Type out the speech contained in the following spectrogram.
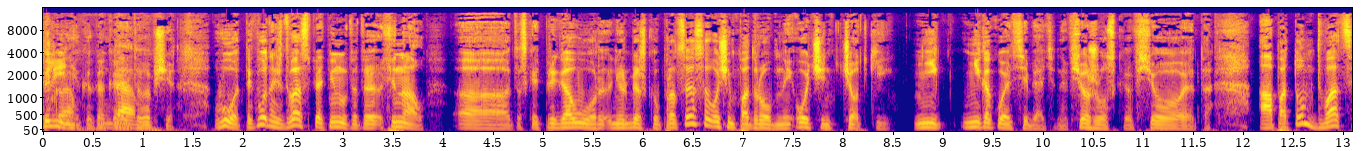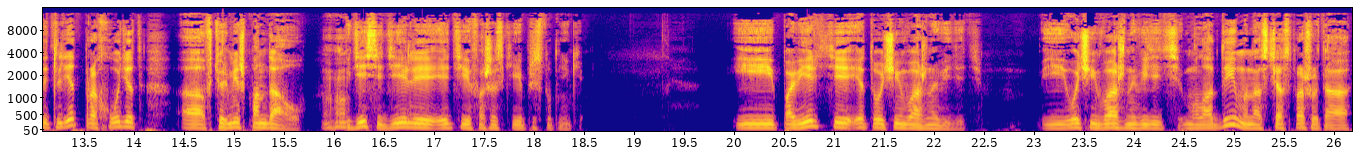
клиника какая-то Да. вообще. Вот, так вот, значит, 25 минут это финал, э, так сказать, приговор Нюрнбергского процесса, очень подробный, очень четкий. Ни, никакой отсебятины, все жестко, все это. А потом 20 лет проходит э, в тюрьме Шпандау, где сидели эти фашистские преступники. И поверьте, это очень важно видеть. И очень важно видеть молодым. У нас сейчас спрашивают, а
